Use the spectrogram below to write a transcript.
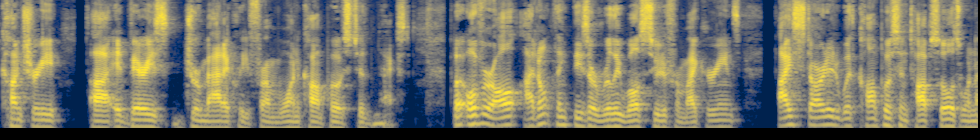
country. Uh, it varies dramatically from one compost to the next. But overall, I don't think these are really well suited for microgreens. I started with compost and topsoils when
